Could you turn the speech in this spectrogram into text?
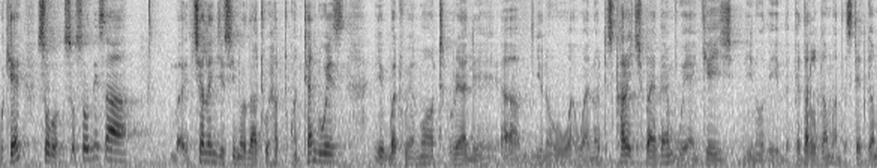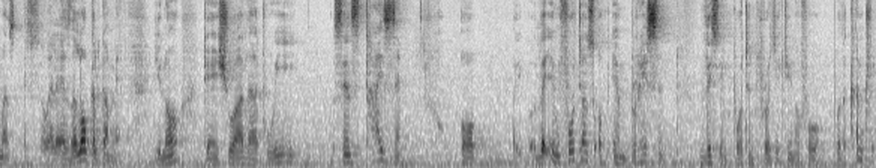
Okay, so, so, so these are challenges, you know, that we have to contend with, but we are not really, um, you know, we're not discouraged by them. We engage, you know, the, the federal government, the state governments, as well as the local government, you know, to ensure that we sensitize them of the importance of embracing this important project, you know, for, for the country,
